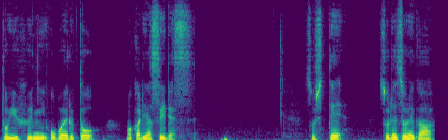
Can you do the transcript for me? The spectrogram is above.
というふうに覚えるとわかりやすいです。そして、それぞれが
